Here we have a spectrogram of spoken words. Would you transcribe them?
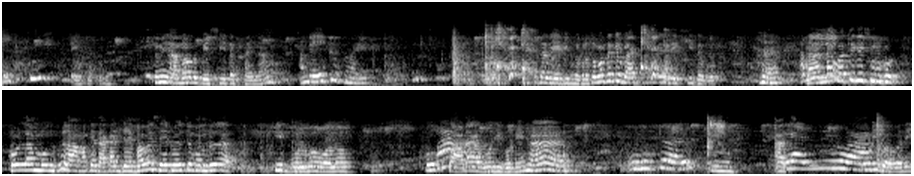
এইটুকু এইটুকু তুমি জানো আরও বেশি এটা খাই না? আমি এইটুকু খাই। এটা রেডি হয়ে গেলো। তোমাদেরকে করে দেখিয়ে দেবো। রান্নাঘর থেকে শুরু কর- করলাম বন্ধুরা আমাকে দেখার যেভাবে সেট হয়েছে বন্ধুরা কি বলব বলো? খুব তাড়া গো জীবনে হ্যাঁ। আচ্ছা। ওরে বাবা রে।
